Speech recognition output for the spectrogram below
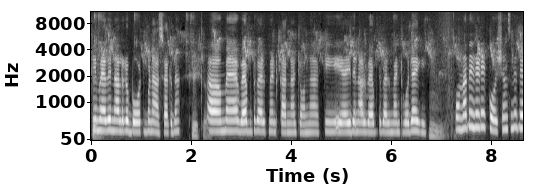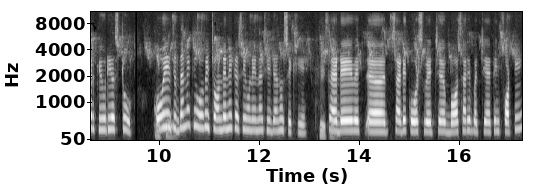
ਕਿ ਮੈਂ ਇਹਦੇ ਨਾਲ ਰੋਬੋਟ ਬਣਾ ਸਕਦਾ। ਮੈਂ ਵੈਬ ਡਿਵੈਲਪਮੈਂਟ ਕਰਨਾ ਚਾਹੁੰਦਾ ਕਿ AI ਦੇ ਨਾਲ ਵੈਬ ਡਿਵੈਲਪਮੈਂਟ ਹੋ ਜਾਏਗੀ। ਸੋ ਉਹਨਾਂ ਦੇ ਜਿਹੜੇ ਕੁਐਸਚਨਸ ਨੇ ਦੇ ਆਰ ਕਿਊਰੀਅਸ ਟੂ ਉਹ ਇਹ. ਜਿੱਦਾਂ ਨਾ ਕਿ ਉਹ ਵੀ ਚਾਹੁੰਦੇ ਨੇ ਕਿ ਅਸੀਂ ਹੁਣ ਇਹਨਾਂ ਚੀਜ਼ਾਂ ਨੂੰ ਸਿੱਖੀਏ। ਸਾਡੇ ਵਿੱਚ ਸਾਡੇ ਕੋਰਸ ਵਿੱਚ ਬਹੁਤ ਸਾਰੇ ਬੱਚੇ ਆਈ ਥਿੰਕ 40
